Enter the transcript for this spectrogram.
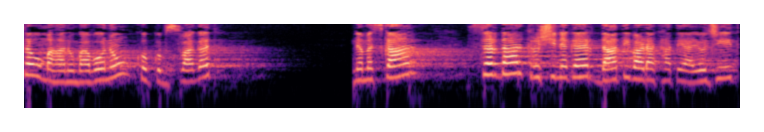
સૌ મહાનુભાવોનું ખૂબ ખૂબ સ્વાગત. નમસ્કાર. સરદાર કૃષિનગર દાંતીવાડા ખાતે આયોજિત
